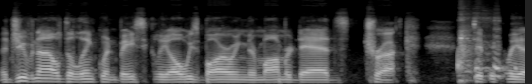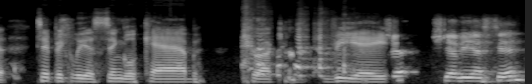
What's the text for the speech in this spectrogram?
a juvenile delinquent, basically always borrowing their mom or dad's truck. Typically a typically a single cab truck V8. Chevy S10.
